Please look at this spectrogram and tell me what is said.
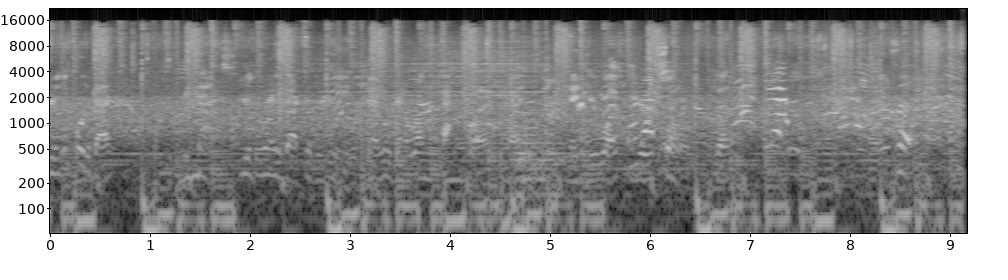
You're the quarterback. Max, you're the running back over here. Okay, we're gonna run the play. Okay, you're center. Okay.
